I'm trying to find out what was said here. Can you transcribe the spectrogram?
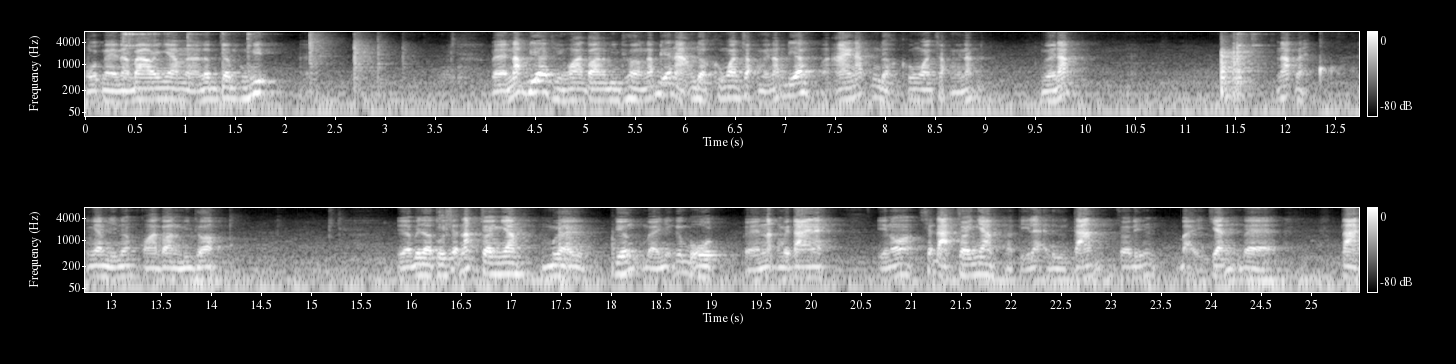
Hột này là bao anh em là lâm châm không hít. Về nắp đĩa thì hoàn toàn là bình thường, nắp đĩa nào cũng được, không quan trọng về nắp đĩa. Mà ai nắp cũng được, không quan trọng về nắp. Người nắp. Nắp này, anh em nhìn không? Hoàn toàn bình thường. Thì bây giờ tôi sẽ nắp cho anh em 10 tiếng về những cái bộ về nặng về tài này, thì nó sẽ đạt cho anh em là tỷ lệ từ 8 cho đến 7 chén về tài.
